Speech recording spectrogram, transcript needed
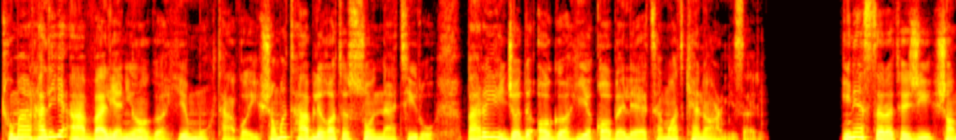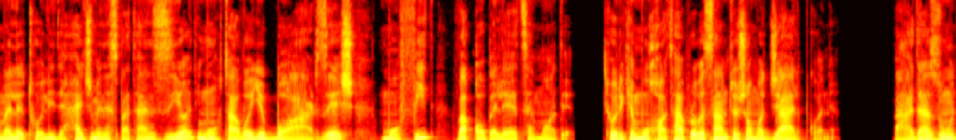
تو مرحله اول یعنی آگاهی محتوایی شما تبلیغات سنتی رو برای ایجاد آگاهی قابل اعتماد کنار می‌ذارید. این استراتژی شامل تولید حجم نسبتا زیادی محتوای با ارزش، مفید و قابل اعتماده طوری که مخاطب رو به سمت شما جلب کنه. بعد از اون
